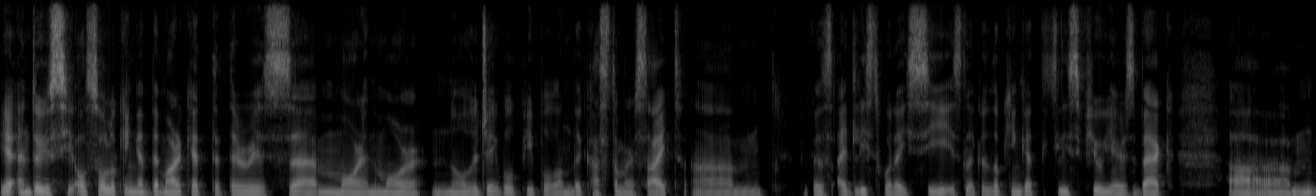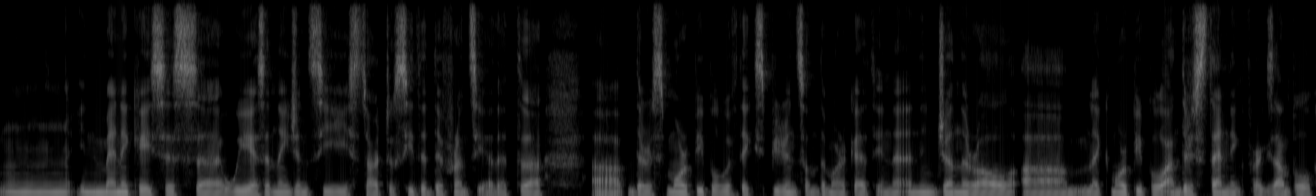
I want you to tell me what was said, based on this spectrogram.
Yeah, and do you see also looking at the market that there is uh, more and more knowledgeable people on the customer side? Um, because at least what I see is like looking at least few years back. Um, in many cases, uh, we as an agency start to see the difference here that uh, uh, there's more people with the experience on the market in, and in general um, like more people understanding for example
